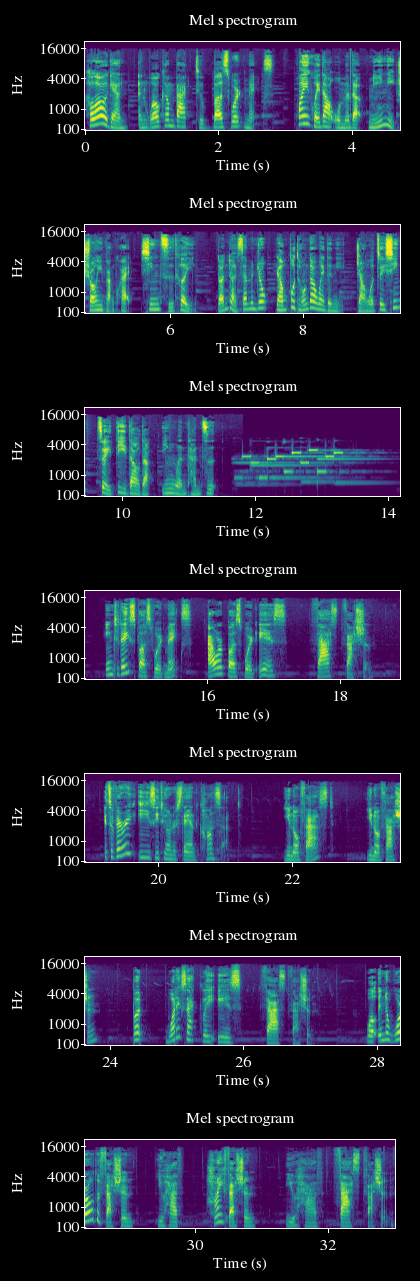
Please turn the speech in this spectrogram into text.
Hello again, and welcome back to Buzzword Mix. 欢迎回到我们的迷你双语板块新词特饮，短短三分钟，让不同段位的你掌握最新最地道的英文谈资。In today's buzzword mix, our buzzword is fast fashion. It's a very easy to understand concept. You know fast, you know fashion, but what exactly is fast fashion? Well, in the world of fashion, you have high fashion, you have fast fashion.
